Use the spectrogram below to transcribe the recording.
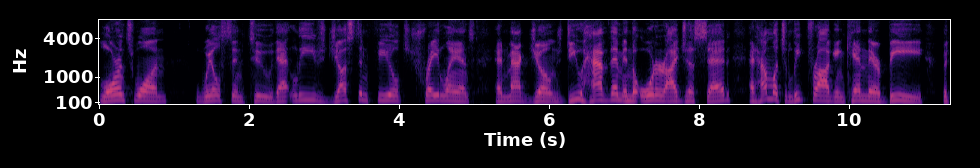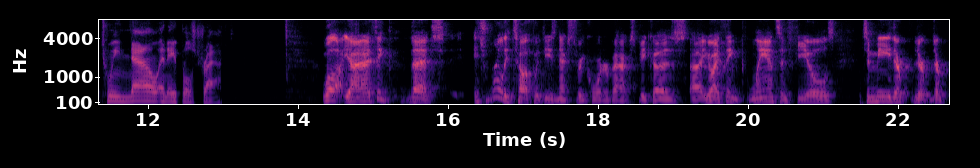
Lawrence won. Wilson too. That leaves Justin Fields, Trey Lance, and Mac Jones. Do you have them in the order I just said? And how much leapfrogging can there be between now and April's draft? Well, yeah, I think that it's really tough with these next three quarterbacks because uh, you know I think Lance and Fields, to me, they're they're they're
